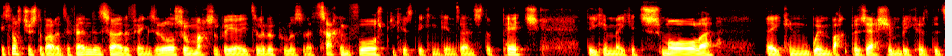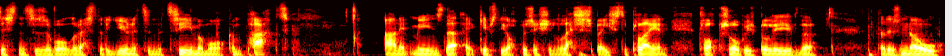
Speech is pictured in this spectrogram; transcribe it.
it's not just about a defending side of things, it also massively aids Liverpool as an attacking force because they can condense the pitch, they can make it smaller, they can win back possession because the distances of all the rest of the units in the team are more compact. And it means that it gives the opposition less space to play And Klopp's always believed that there is no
